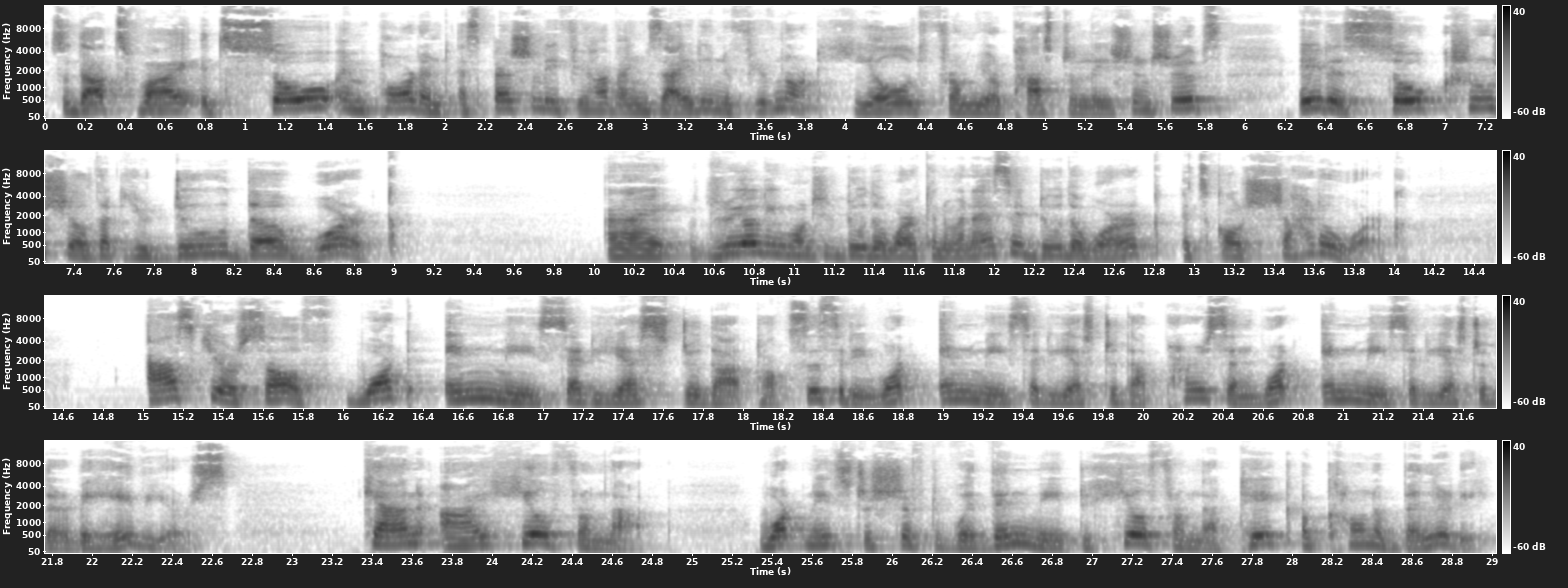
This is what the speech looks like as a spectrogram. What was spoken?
So that's why it's so important, especially if you have anxiety and if you've not healed from your past relationships, it is so crucial that you do the work. And I really want you to do the work. And when I say do the work, it's called shadow work. Ask yourself, what in me said yes to that toxicity? What in me said yes to that person? What in me said yes to their behaviors? Can I heal from that? What needs to shift within me to heal from that? Take accountability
